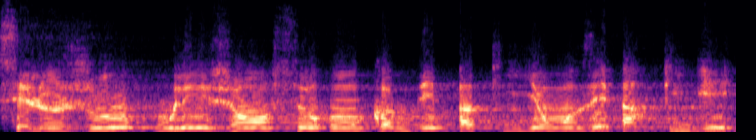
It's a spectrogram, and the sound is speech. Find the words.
C'est le jour où les gens seront comme des papillons éparpillés.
